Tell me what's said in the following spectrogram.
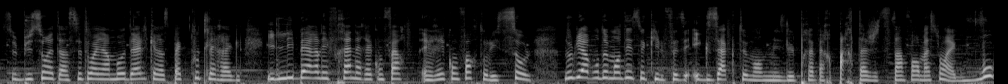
Ce buisson est un citoyen modèle qui respecte toutes les règles. Il libère les frênes et réconforte, les saules. Nous lui avons demandé ce qu'il faisait exactement, mais il préfère partager cette information avec vous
